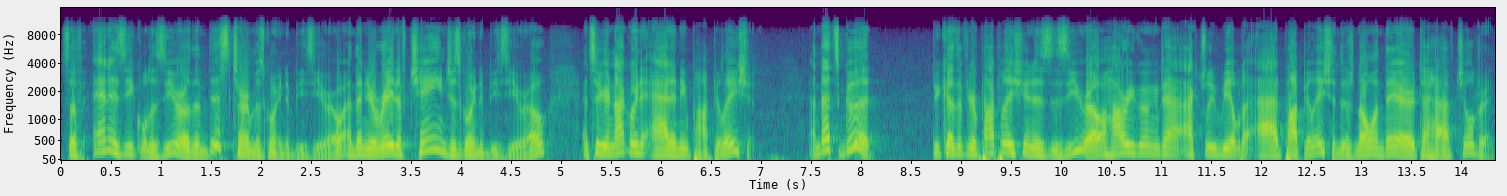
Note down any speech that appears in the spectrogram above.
So if n is equal to zero, then this term is going to be zero, and then your rate of change is going to be zero, and so you're not going to add any population, and that's good. Because if your population is zero, how are you going to actually be able to add population? There's no one there to have children.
